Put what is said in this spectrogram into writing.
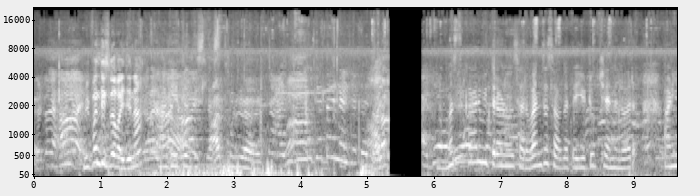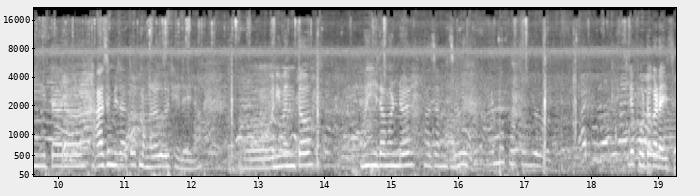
मी पण दिसलं पाहिजे ना? नमस्कार मित्रांनो सर्वांचं स्वागत आहे यूट्यूब चॅनलवर आणि तर आज मी जातो मंगळागौर खेळायला. निवंत महिला मंडळ आज आमचं. तिथे फोटो काढायचं.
